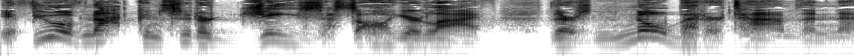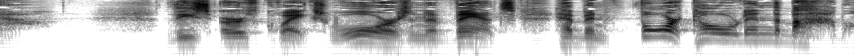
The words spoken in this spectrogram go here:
If you have not considered Jesus all your life, there's no better time than now. These earthquakes, wars, and events have been foretold in the Bible.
